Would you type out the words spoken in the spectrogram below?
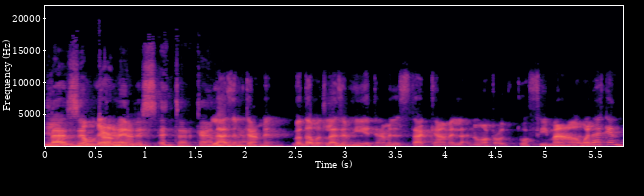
لازم تعمل يعني. انتر كامل لازم يعني. تعمل بالضبط لازم هي تعمل stack كامل لأنه ما بتعود توفي معها ولكن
